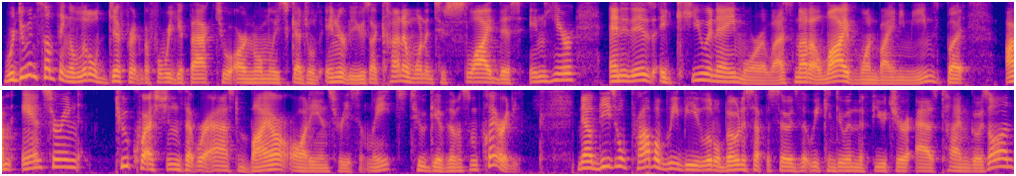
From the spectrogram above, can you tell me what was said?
We're doing something a little different before we get back to our normally scheduled interviews. I kind of wanted to slide this in here, and it is a Q&A more or less, not a live one by any means, but I'm answering two questions that were asked by our audience recently to give them some clarity. Now, these will probably be little bonus episodes that we can do in the future as time goes on,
